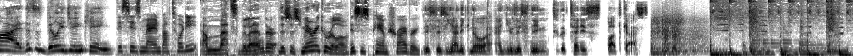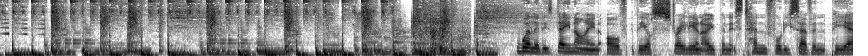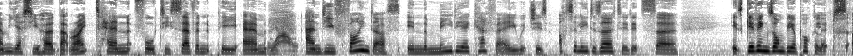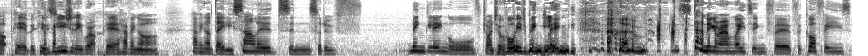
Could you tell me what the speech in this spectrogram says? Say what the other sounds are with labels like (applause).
Hi, this is Billie Jean King. This is Marion Bartoli. I'm Mats Wilander. This is Mary Carillo. This is Pam Shriver. This is Yannick Noah, and you're listening to the Tennis Podcast. Well, it is day nine of the Australian Open. It's 10:47 p.m. Yes, you heard that right. 10:47 p.m. Wow. And you find us in the Media Cafe, which is utterly deserted. It's uh, it's giving zombie apocalypse up here because (laughs) usually we're up here having our having our daily salads and sort of mingling or trying to avoid (laughs) mingling, um, standing around waiting for, for coffees.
